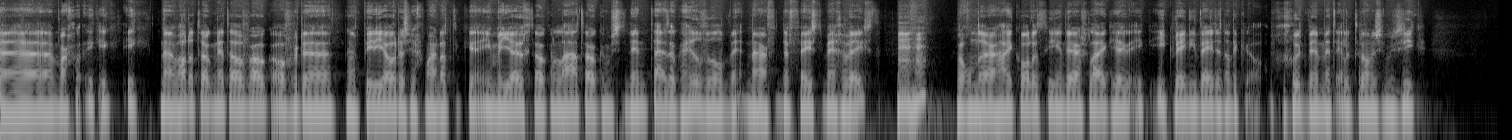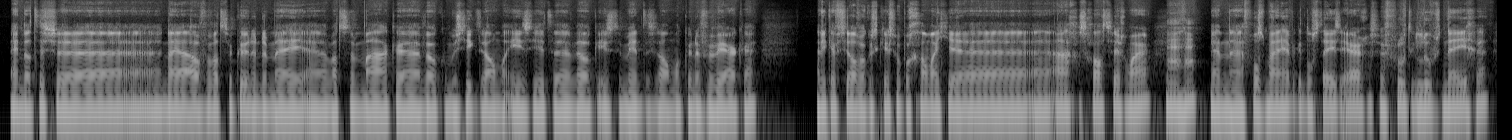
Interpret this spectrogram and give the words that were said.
maar ik, ik, ik, nou, we hadden het ook net over, ook over de periode, zeg maar, dat ik in mijn jeugd ook en later ook in mijn studententijd ook heel veel naar de feesten ben geweest. Mm -hmm. Waaronder high quality en dergelijke. Ik, ik weet niet beter dat ik opgegroeid ben met elektronische muziek. En dat is uh, nou ja, over wat ze kunnen ermee, uh, wat ze maken, welke muziek er allemaal in zit, uh, welke instrumenten ze allemaal kunnen verwerken. En ik heb zelf ook eens een keer zo'n programmaatje aangeschaft, zeg maar. Mm -hmm. En volgens mij heb ik het nog steeds ergens, Fruity Loops 9. En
